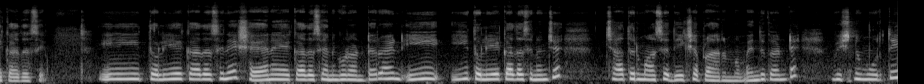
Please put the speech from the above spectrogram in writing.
ఏకాదశి. ఈ తొలి ఏకాదశిని శయన ఏకాదశి అని కూడా అంటారు. అండ్ ఈ ఈ తొలి ఏకాదశి నుంచే చాతుర్మాస దీక్ష ప్రారంభం. ఎందుకంటే విష్ణుమూర్తి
